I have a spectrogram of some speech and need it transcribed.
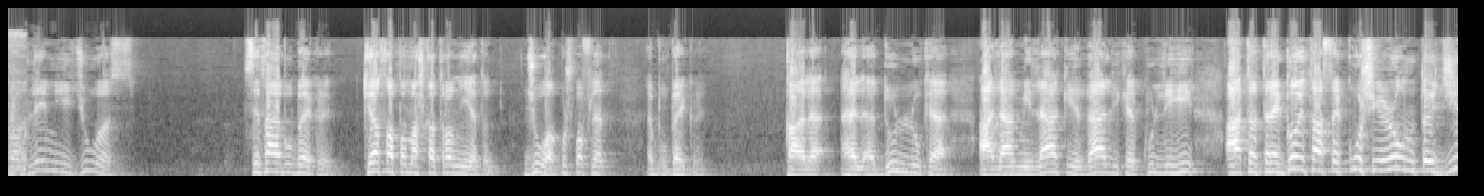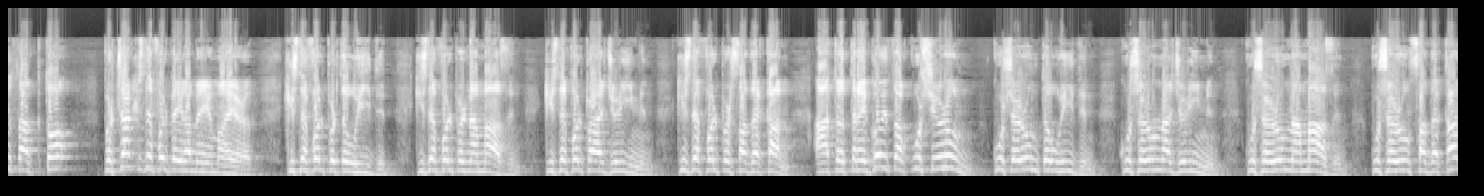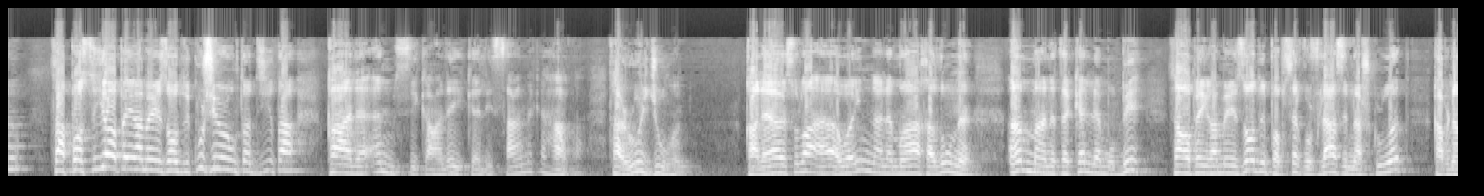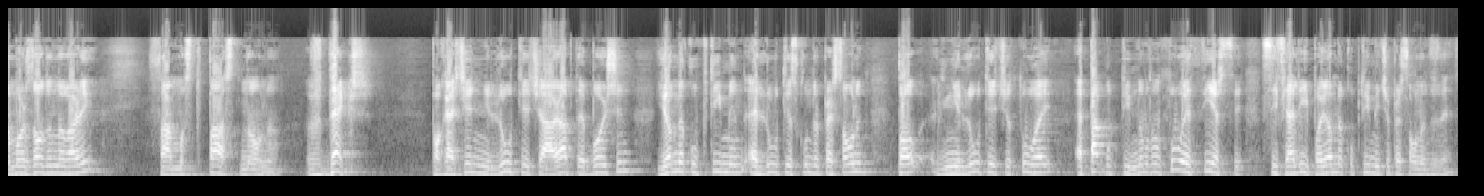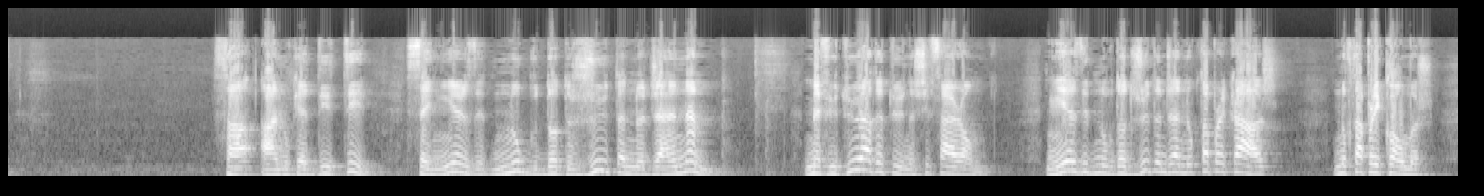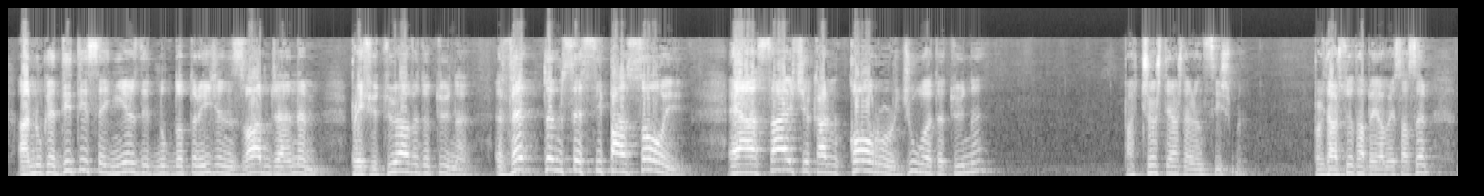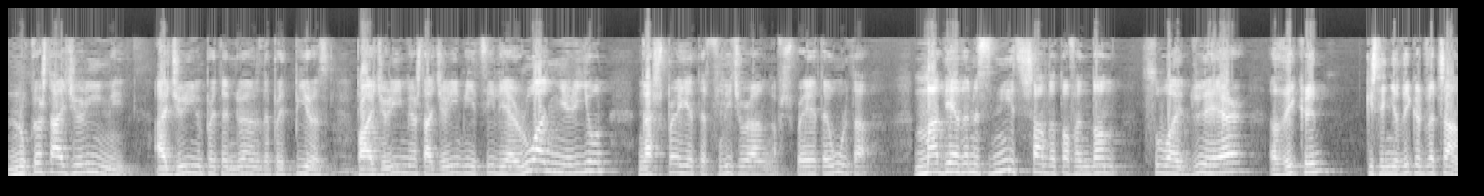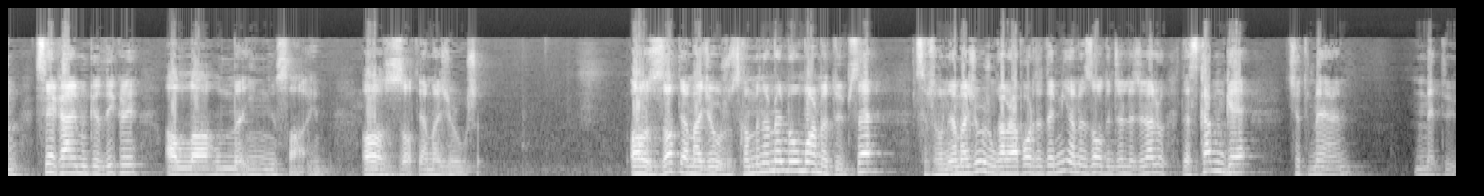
Problemi i gjuhës Si tha Ebu Bekri Kjo tha po ma shkatërron jetën Gjuha, kush po flet Ebu Bekri Kale, hel edulluke Ala milaki dhalike kullihi A të tregoj tha se kush i run të gjitha këto Për çka kishte fol pejgamberi më herët? Kishte fol për tauhidin, kishte fol për namazin, kishte fol për agjërimin, kishte fol për sadakan. A të tregoj tha kush i run? Kush e run tauhidin? Kush e run agjërimin? Kush e run namazin? Kush e run sadakan? Tha po si jo pejgamberi i Zotit, kush i run këto të gjitha? Qale amsik aleika lisanaka hadha. Tha ruaj gjuhën. Qale ya rasulullah wa inna la mu'akhadhuna bima natakallamu bih. Tha o pejgamberi i Zotit, po pse kur flasim na shkruhet? A po na merr Zoti në llogari? Tha mos të past nona, vdeksh. Po ka qenë një lutje që arabët e bojshin, jo me kuptimin e lutjes kundër personit, po një lutje që thuhej e pa kuptim, domethënë thuhej thjesht si, si fjali, po jo me kuptimin që personi të vdes. Tha, a nuk e di ti se njerëzit nuk do të zhyten në xhehenem me fytyrat e tyne shif sa e rond. Njerëzit nuk do të zhyten në xhehenem, nuk tha prej krahësh, Nuk tha prej komësh, a nuk e di ti se njerëzit nuk do të tërhiqen zvarrë në xhehenem prej fytyrave të tyne, vetëm se si pasojë e asaj që kanë korrur gjuhët e tyne? Pra çështja është e rëndësishme. Për këtë arsye tha pejgamberi sa sem, nuk është agjërimi, agjërimi prej të ngrënës dhe prej të pirës, po agjërimi është agjërimi i cili e ruan njeriun nga shprehjet e flliqura, nga shprehjet e ulta, Madje edhe nëse një të shan dhe të ofendon, thuaj dy herë dhikrin, kishte një dhikër të veçantë. Si e ka emrin ky dhikri, Allahumma inni saim. O Zot jam agjërushëm. O Zot jam agjërushëm. S'kam ndërmend me u marr me ty. Pse? Sepse unë jam agjërushëm, kam raportet e mia me Zotin xhele xhelaluhu dhe s'kam nge që të merrem me ty.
